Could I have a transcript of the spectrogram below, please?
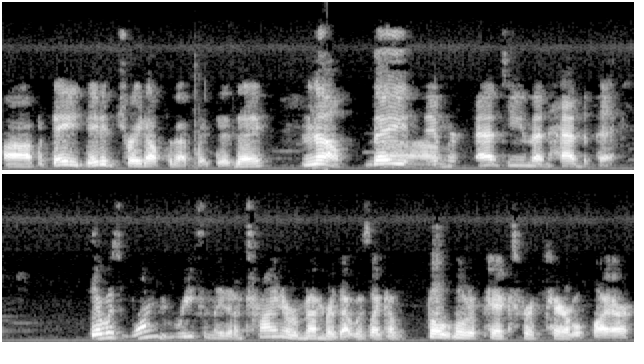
uh, but they they didn't trade up for that pick, did they? No, they Um, they were a bad team that had the pick. There was one recently that I'm trying to remember that was like a boatload of picks for a terrible player.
